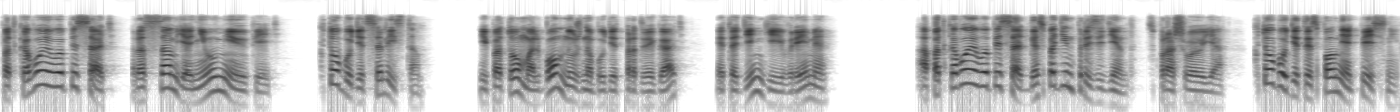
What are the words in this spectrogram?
под кого его писать, раз сам я не умею петь? Кто будет солистом? И потом альбом нужно будет продвигать. Это деньги и время. «А под кого его писать, господин президент?» – спрашиваю я. «Кто будет исполнять песни?»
